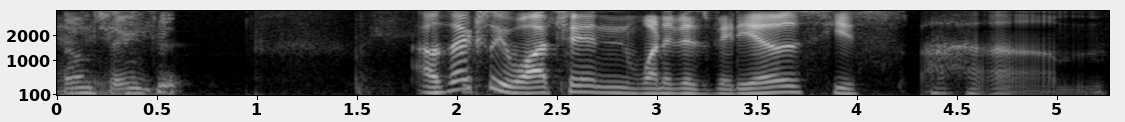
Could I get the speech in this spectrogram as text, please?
don't change it. I was actually watching one of his videos. He's, um,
